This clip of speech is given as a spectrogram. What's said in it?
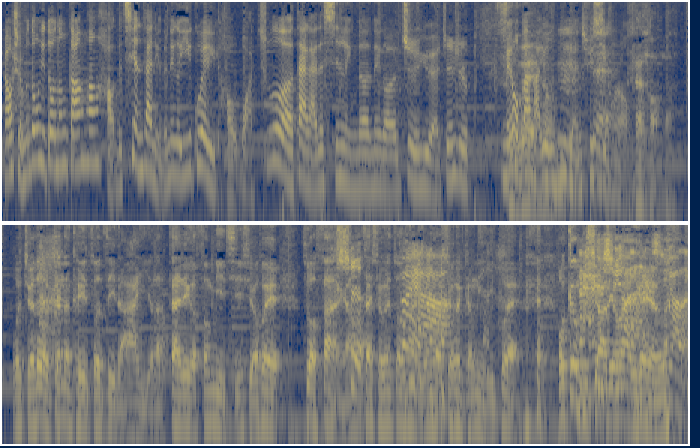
然后什么东西都能刚刚好的嵌在你的那个衣柜里头，哇，这带来的心灵的那个治愈，真是没有办法用语言去形容。太好了。我觉得我真的可以做自己的阿姨了，在这个封闭期学会做饭，然后再学会做饭之对啊后学会整理衣柜，我更不需要另外一个人了。需要的，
